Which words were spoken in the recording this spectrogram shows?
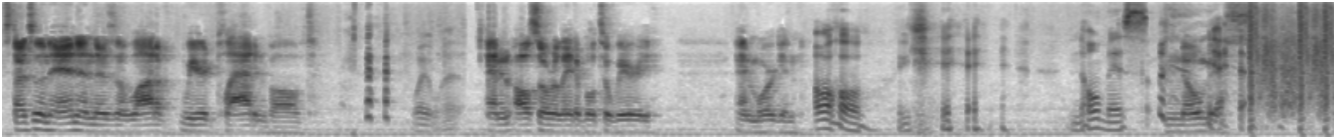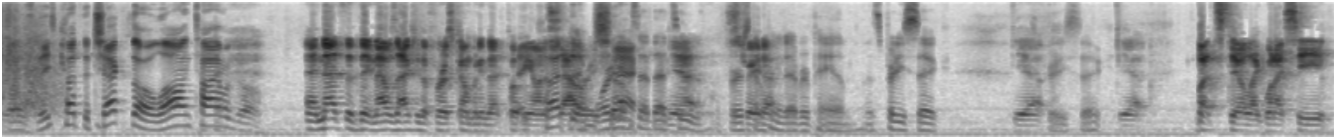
Starts with an N, and there's a lot of weird plaid involved, Wait, what? and also relatable to Weary and Morgan. Oh. Nomis. No miss. Was- They cut the check though, a long time ago. And that's the thing. That was actually the first company that put They me on a cut the salary. check. Morgan said that too. Yeah, the first straight company up. to ever pay him. That's pretty sick. Yeah. Pretty sick. Yeah. But still, like when I see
